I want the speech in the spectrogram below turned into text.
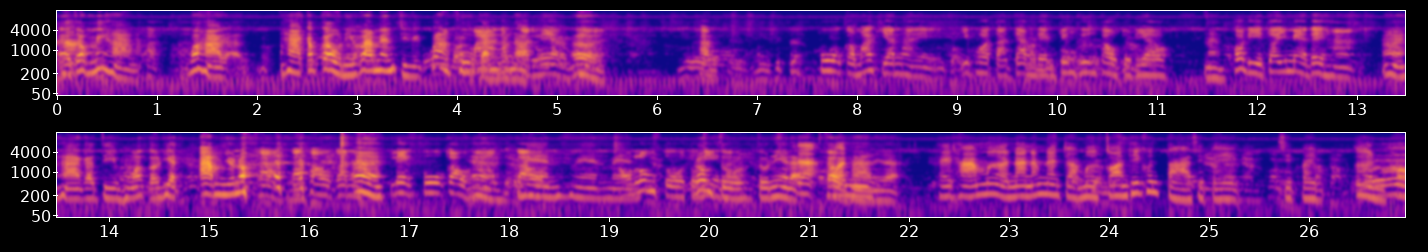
เออเนาะต้องไม่หาค่ะว่าหาหากับเก่านี่ว่าแม่นสิกว้างคู่กันมาพุ่นน้ำน่ะกันแล้วเออค่ะปู่กับมาเขียนให้อีพ่อตาจำแดงจึงครึ่งเก้าตัวเดียว นั่นพอดีตัวอีแม่ได้หาเออหากะตีหัวก็เรียดอ้ำอยู่เนาะ ค่ะก็เข้ากันเออ เลขปู่เก้าเอหาอคือแมเก้านแมนแมนเอาลงตัวตัวร่มนี้ตัวนะตัวนี้แหละแต่เก้าวัน หานี่แหละ ให้ถามเมื่อนั้นน้ำแน่จะมือก่อนที่คุณตาสิไปสิไปเอิ้นพ่อ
